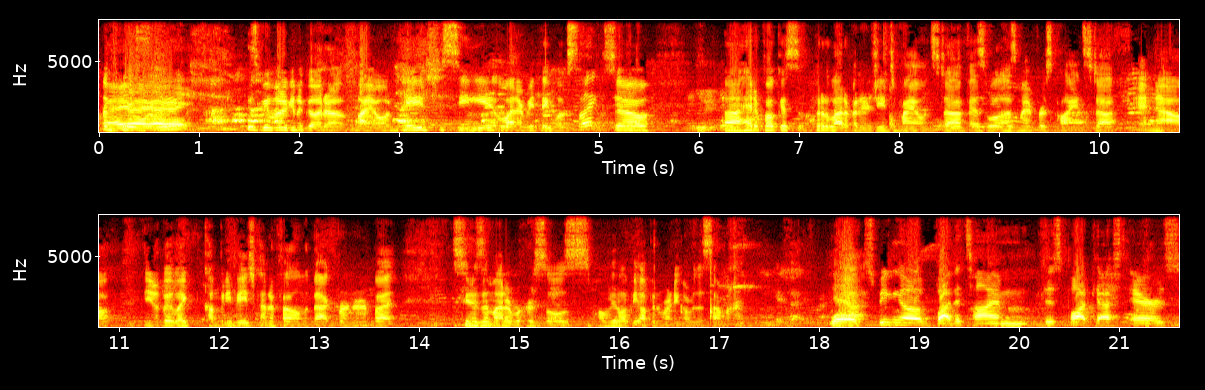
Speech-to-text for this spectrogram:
Right, right, right, Because people are gonna go to my own page to see what everything looks like. So uh, I had to focus, put a lot of energy into my own stuff as well as my first client stuff. And now, you know, the like company page kind of fell on the back burner. But as soon as I'm out of rehearsals, hopefully I'll be up and running over the summer. Well, Yeah. speaking of, by the time this podcast airs,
